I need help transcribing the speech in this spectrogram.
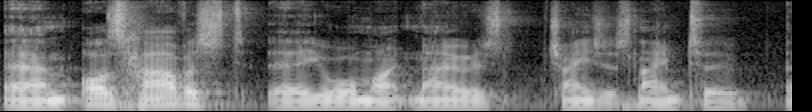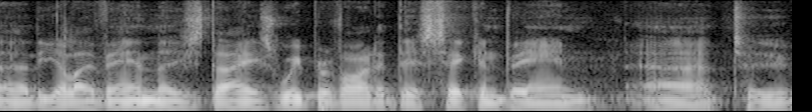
Um, Oz Harvest, uh, you all might know, has changed its name to uh, the Yellow Van these days. We provided their second van uh, to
